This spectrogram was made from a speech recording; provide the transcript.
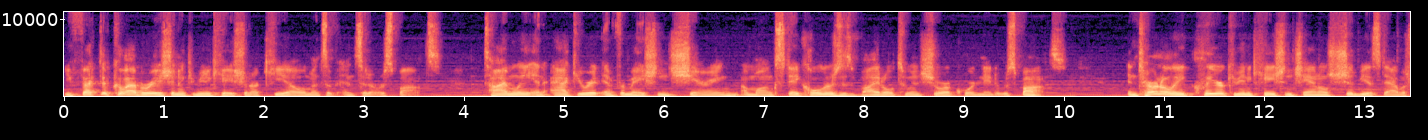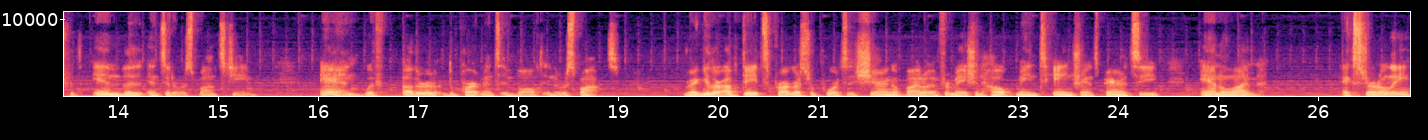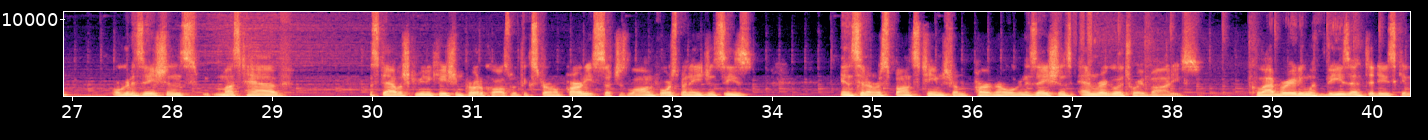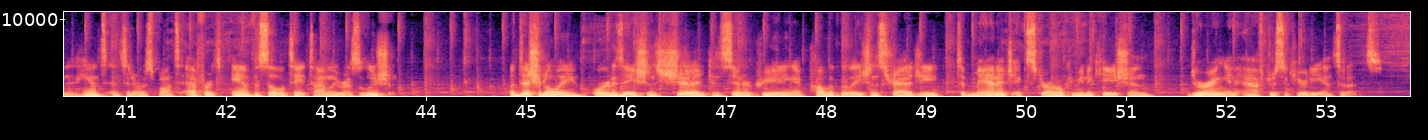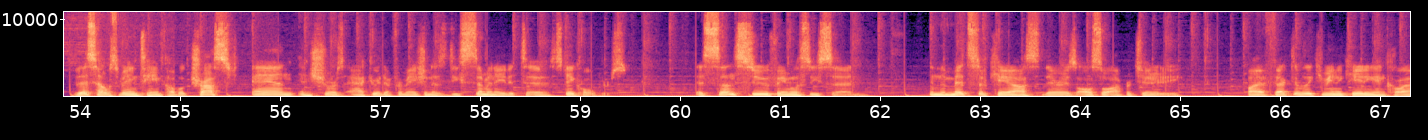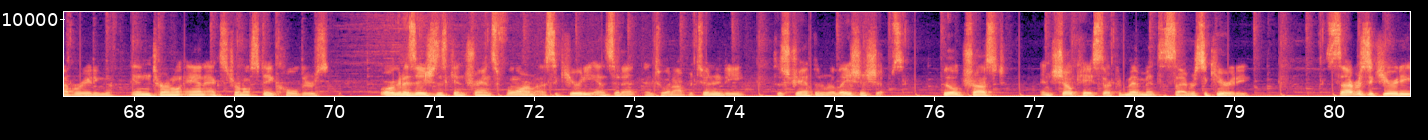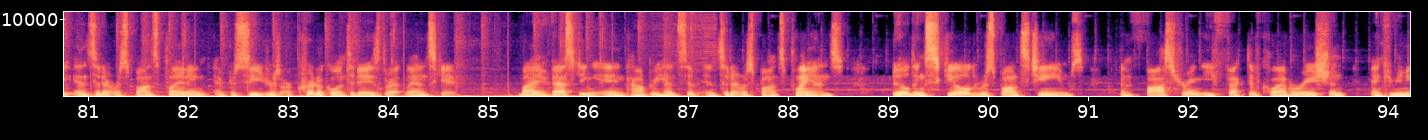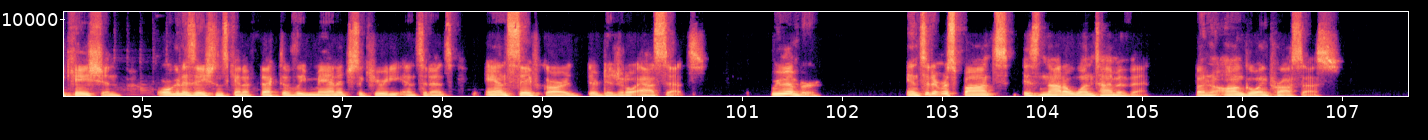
Effective collaboration and communication are key elements of incident response. Timely and accurate information sharing among stakeholders is vital to ensure a coordinated response. Internally, clear communication channels should be established within the incident response team and with other departments involved in the response. Regular updates, progress reports, and sharing of vital information help maintain transparency and alignment. Externally, organizations must have established communication protocols with external parties, such as law enforcement agencies, incident response teams from partner organizations, and regulatory bodies. Collaborating with these entities can enhance incident response efforts and facilitate timely resolution. Additionally, organizations should consider creating a public relations strategy to manage external communication during and after security incidents. This helps maintain public trust and ensures accurate information is disseminated to stakeholders. As Sun Tzu famously said, in the midst of chaos, there is also opportunity. By effectively communicating and collaborating with internal and external stakeholders, organizations can transform a security incident into an opportunity to strengthen relationships, build trust, and showcase their commitment to cybersecurity. Cybersecurity incident response planning and procedures are critical in today's threat landscape. By investing in comprehensive incident response plans, building skilled response teams, and fostering effective collaboration and communication, organizations can effectively manage security incidents and safeguard their digital assets. Remember, incident response is not a one time event, but an ongoing process.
